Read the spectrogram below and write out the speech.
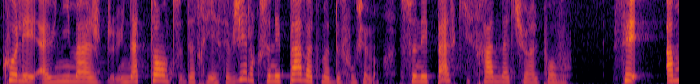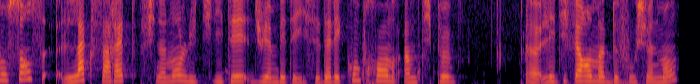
coller à une image, une attente d'être ISFJ alors que ce n'est pas votre mode de fonctionnement. Ce n'est pas ce qui sera naturel pour vous. C'est, à mon sens, là que s'arrête finalement l'utilité du MBTI. C'est d'aller comprendre un petit peu euh, les différents modes de fonctionnement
